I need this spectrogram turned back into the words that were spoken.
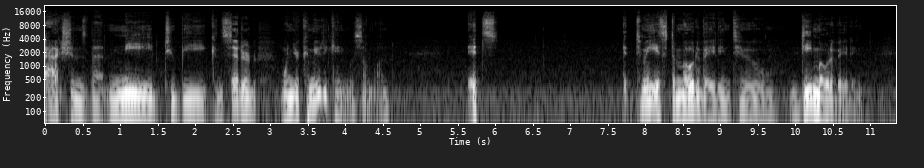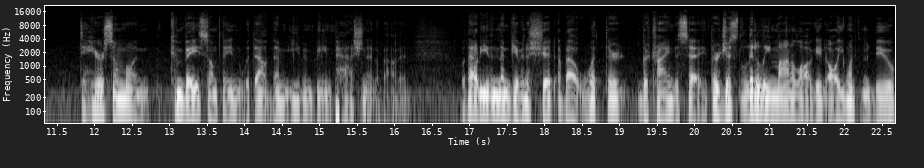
actions that need to be considered when you're communicating with someone. It's it, to me it's demotivating to demotivating to hear someone convey something without them even being passionate about it without even them giving a shit about what they're they're trying to say. They're just literally monologuing. All you want them to do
